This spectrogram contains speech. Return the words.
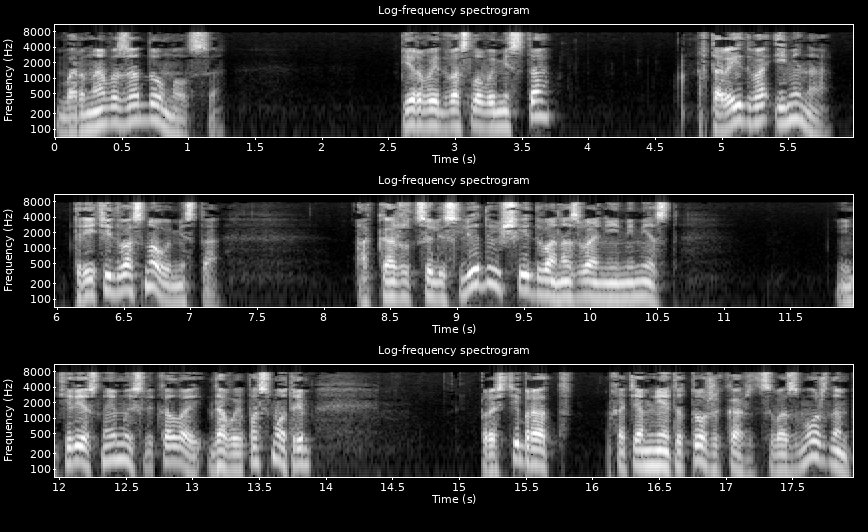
Варнава задумался. Первые два слова — места, вторые два — имена, третьи два — снова места — Окажутся ли следующие два названиями мест? Интересная мысль, Калай. Давай посмотрим. Прости, брат, хотя мне это тоже кажется возможным,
